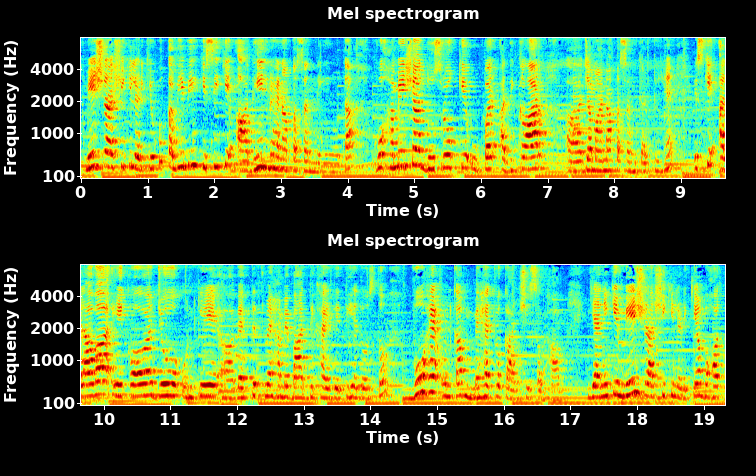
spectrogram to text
मेष राशि की लड़कियों को कभी भी किसी के अधीन रहना पसंद नहीं होता। वो हमेशा दूसरों के ऊपर अधिकार जमाना पसंद करती हैं। इसके अलावा एक और जो उनके व्यक्तित्व में हमें बात दिखाई देती है दोस्तों, वो है उनका महत्वाकांक्षी स्वभाव। यानी कि मेष राशि की लड़कियाँ बहुत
